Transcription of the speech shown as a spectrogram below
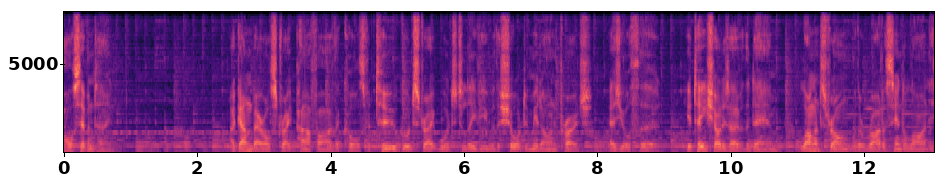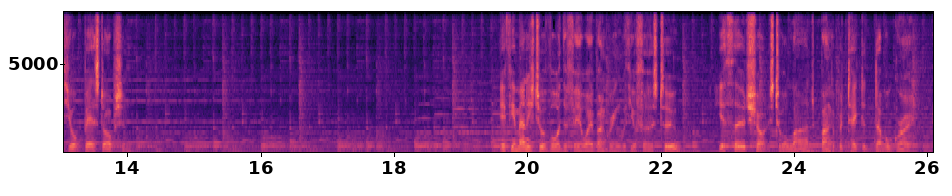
hole 17. A gun barrel straight par 5 that calls for two good straight woods to leave you with a short to mid iron approach as your third. Your tee shot is over the dam, long and strong with a right of centre line is your best option. If you manage to avoid the fairway bunkering with your first two, your third shot is to a large bunker protected double green.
